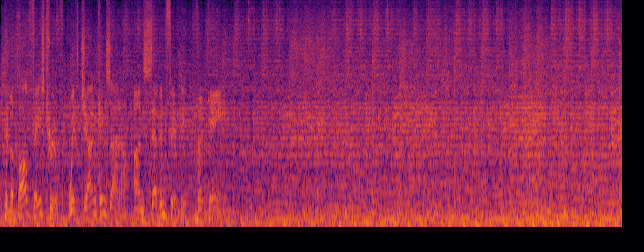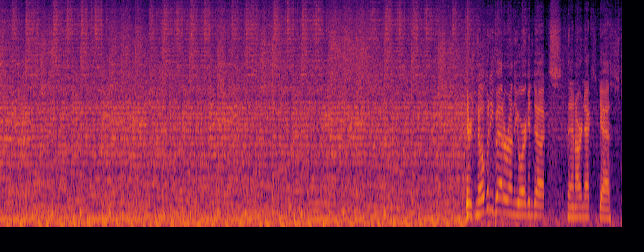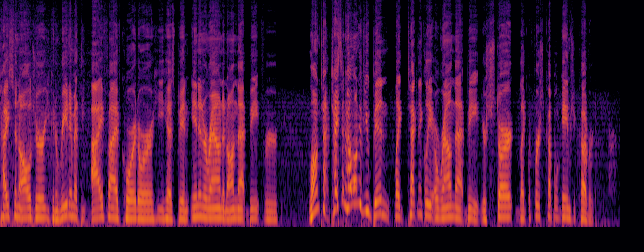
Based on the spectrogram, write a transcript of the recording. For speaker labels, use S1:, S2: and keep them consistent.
S1: Back to the Bald Faced Truth with John Canzano on 750 The Game.
S2: There's nobody better on the Oregon Ducks than our next guest, Tyson Alger. You can read him at the I 5 corridor. He has been in and around and on that beat for a long time. Tyson, how long have you been, like, technically around that beat? Your start, like, the first couple games you covered?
